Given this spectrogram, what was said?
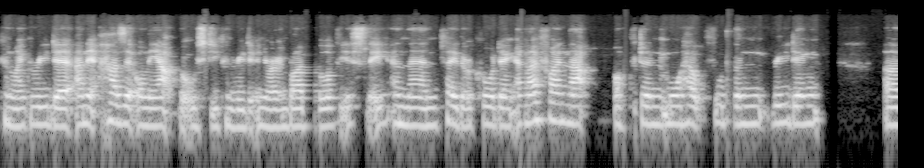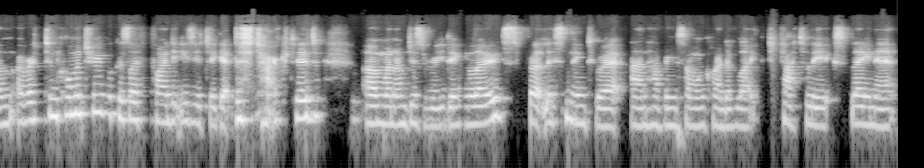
can like read it and it has it on the app but also you can read it in your own bible obviously and then play the recording. And i find that often more helpful than reading um, a written commentary because i find it easier to get distracted um, when i'm just reading loads. But listening to it and having someone kind of like chattily explain it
